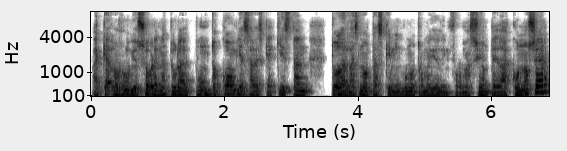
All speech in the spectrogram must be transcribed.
a carlosrubiosobrenatural.com. Ya sabes que aquí están todas las notas que ningún otro medio de información te da a conocer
